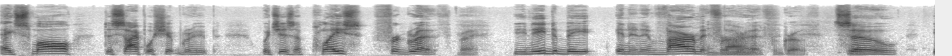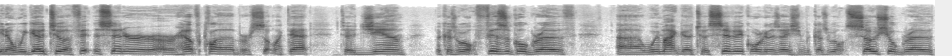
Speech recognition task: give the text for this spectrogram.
a small discipleship group, which is a place for growth. Right. You need to be in an environment, for Environment growth. for growth. So, you know, we go to a fitness center or health club or something like that, to a gym because we want physical growth. Uh, we might go to a civic organization because we want social growth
